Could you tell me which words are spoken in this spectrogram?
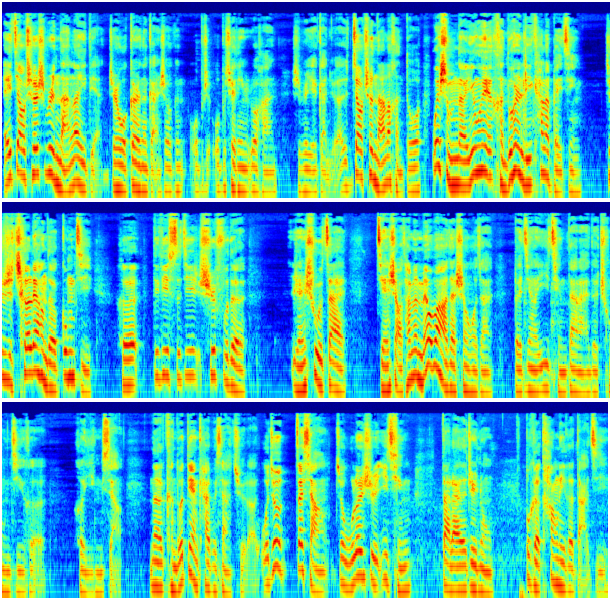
哎，轿车是不是难了一点？这是我个人的感受，跟我不知我不确定若涵是不是也感觉轿车难了很多？为什么呢？因为很多人离开了北京，就是车辆的供给。和滴滴司机师傅的人数在减少，他们没有办法再生活在北京了。疫情带来的冲击和和影响，那很多店开不下去了。我就在想，就无论是疫情带来的这种不可抗力的打击，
